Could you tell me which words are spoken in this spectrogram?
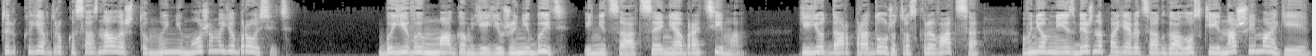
Только я вдруг осознала, что мы не можем ее бросить. Боевым магом ей уже не быть, инициация необратима. Ее дар продолжит раскрываться, в нем неизбежно появятся отголоски и нашей магии.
